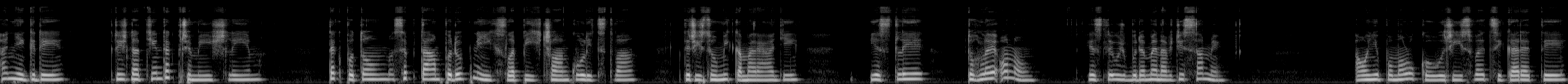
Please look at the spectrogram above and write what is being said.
A někdy, když nad tím tak přemýšlím, tak potom se ptám podobných slepých článků lidstva, kteří jsou mý kamarádi, jestli tohle je ono, jestli už budeme navždy sami. A oni pomalu kouří své cigarety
